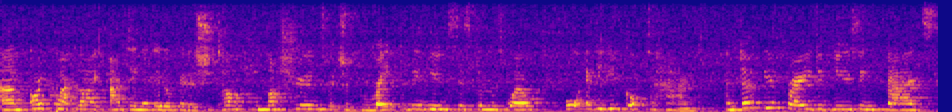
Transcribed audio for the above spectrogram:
Um, I quite like adding a little bit of shiitake mushrooms, which are great for the immune system as well, whatever you've got to hand. And don't be afraid of using bags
